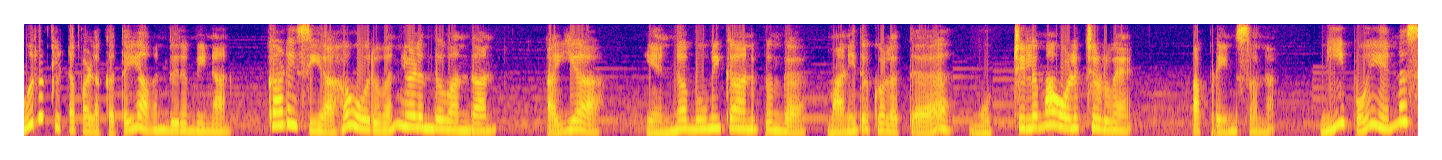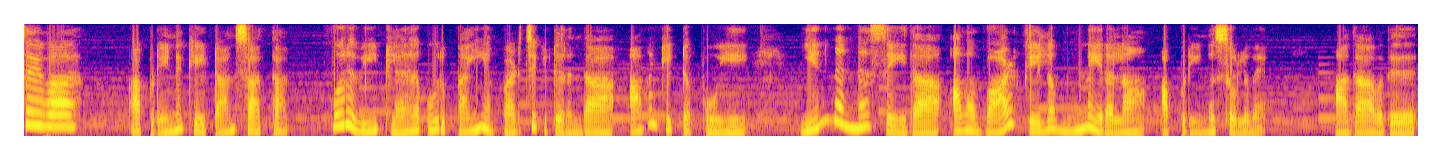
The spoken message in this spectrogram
ஒரு கெட்ட பழக்கத்தை அவன் விரும்பினான். கடைசியாக ஒருவன் எழுந்து வந்தான். ஐயா என்ன பூமிக்கு அனுப்புங்க? மனித குலத்தை முற்றிலுமா ஒழிச்சுடுவேன் அப்படின்னு சொன்ன நீ போய் என்ன செய்வா அப்படின்னு கேட்டான் சாத்தான். ஒரு வீட்ல ஒரு பையன் படிச்சுக்கிட்டு இருந்தா அவன் கிட்ட போய் என்னென்ன செய்தா அவன் வாழ்க்கையில முன்னேறலாம்? அப்படின்னு சொல்லுவேன். அதாவது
